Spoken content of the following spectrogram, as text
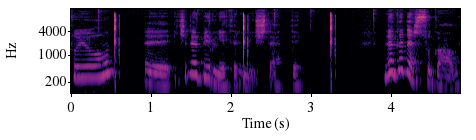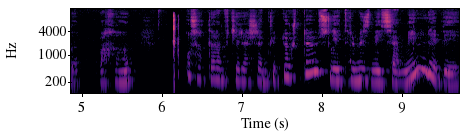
suyun 2-də 1 litrini işlətdi. Nə qədər su qaldı? Baxın, o saatlarım fikirləşirəm ki, 4-də 3 litrimiz neçə millidir?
